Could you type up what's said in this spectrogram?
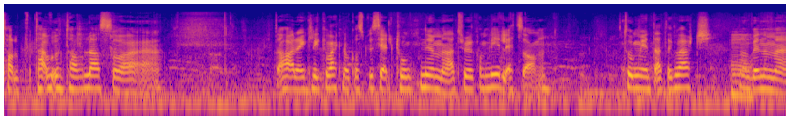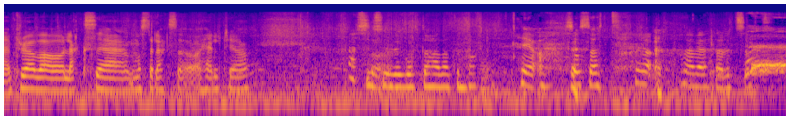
tall på tavla, så eh, det har egentlig ikke vært noe spesielt tungt nå, men jeg tror det kan bli litt sånn tungvint etter hvert. Nå begynner med prøver og lekser, masse lekser og hele tida. Jeg syns det er godt å ha deg tilbake. Ja, så søtt. Ja, jeg vet det er litt søtt.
